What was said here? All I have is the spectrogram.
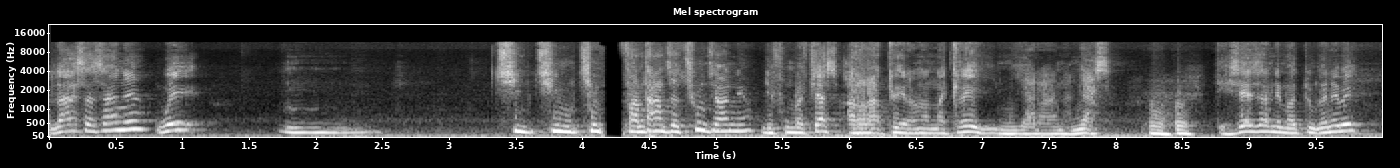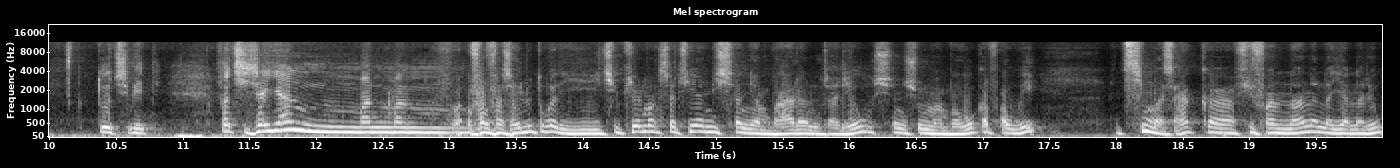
Lasa izany an, hoe tsy tsy tsy mifandanja intsony izany an, ny fomba fiasa raha toerana anankiray ny iarahana miasa. Dia izay izany ilay mahatonga anay hoe toa tsy mety. Fa tsy izay ihany no. Fa fa izay aloha tonga dia hitsiko kely mantsy satria anisan'ny ambaran-dRareo sy ny solombambahoaka fa hoe tsy mazaka fifaninanana ianareo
